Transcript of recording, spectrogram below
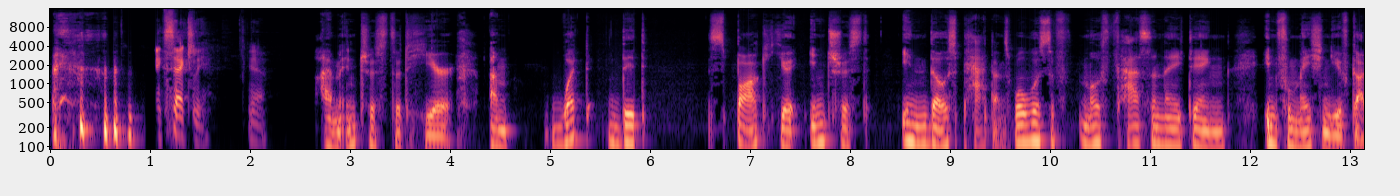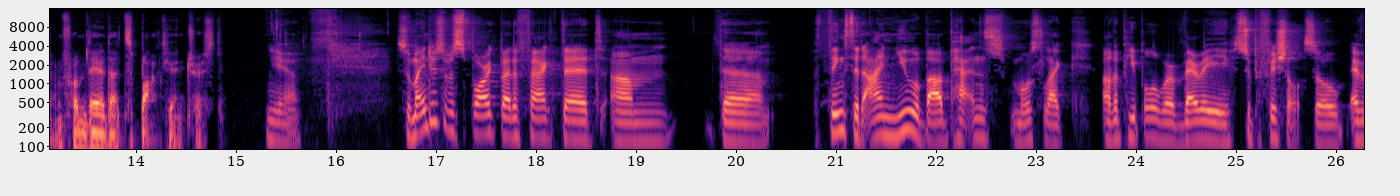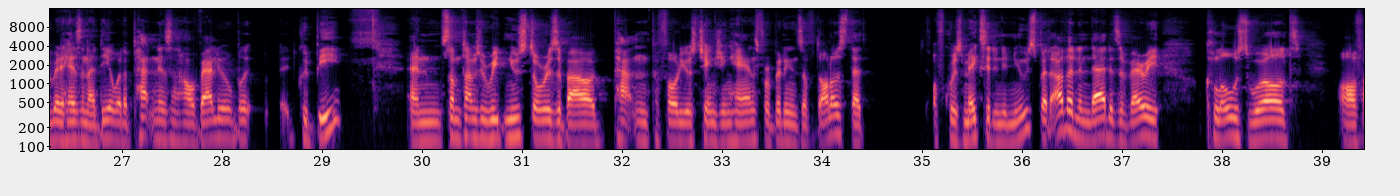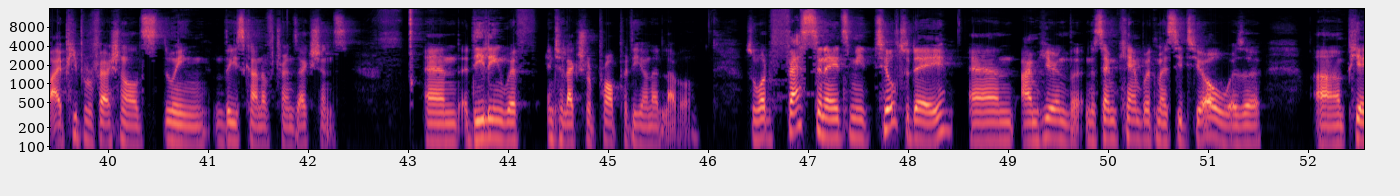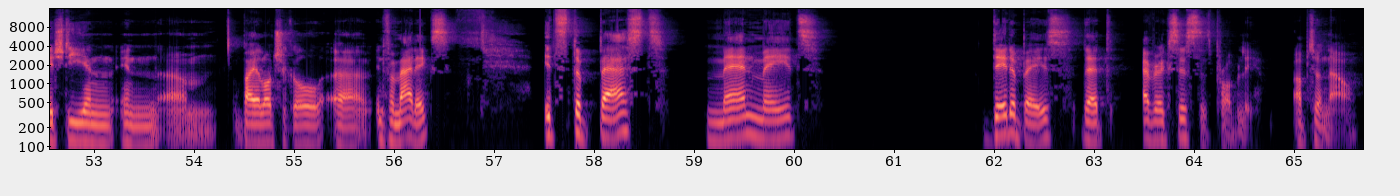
exactly. Yeah. I'm interested here. Um, what did spark your interest in those patents? What was the most fascinating information you've gotten from there that sparked your interest? Yeah. So my interest was sparked by the fact that um, the things that I knew about patents, most like other people, were very superficial. So everybody has an idea what a patent is and how valuable it could be. And sometimes we read news stories about patent portfolios changing hands for billions of dollars. That, of course, makes it in the news. But other than that, it's a very closed world of IP professionals doing these kind of transactions and dealing with intellectual property on that level. So what fascinates me till today, and I'm here in the, in the same camp with my CTO, who is a uh, PhD in in um, biological uh, informatics. It's the best man-made database that ever existed, probably up till now.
